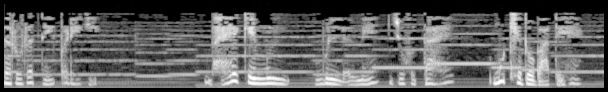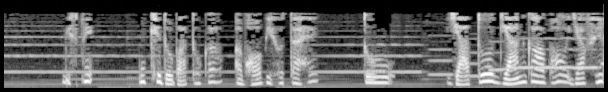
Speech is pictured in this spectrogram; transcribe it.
ज़रूरत नहीं पड़ेगी। भय के मूल में जो होता है, मुख्य दो बातें हैं। इसमें मुख्य दो बातों का अभाव भी होता है तो या तो ज्ञान का अभाव या फिर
